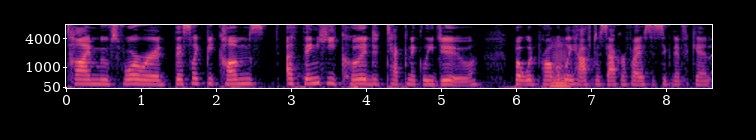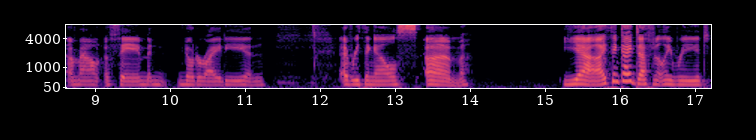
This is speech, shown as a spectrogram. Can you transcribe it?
time moves forward, this like becomes a thing he could technically do, but would probably have to sacrifice a significant amount of fame and notoriety and everything else. Um yeah, I think I definitely read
